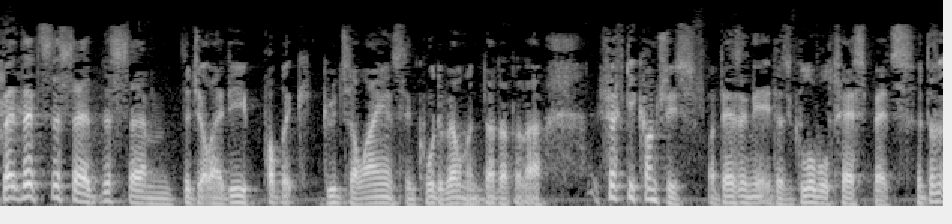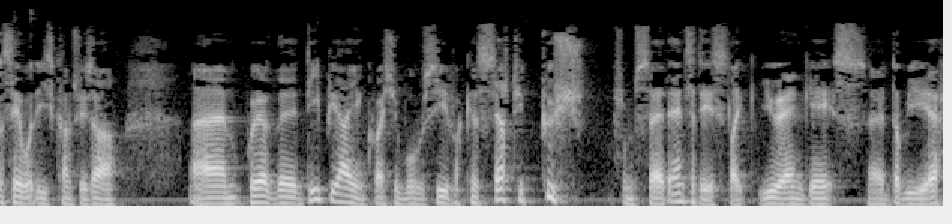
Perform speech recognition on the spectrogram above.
But this this uh, this um, digital ID Public Goods Alliance and co-development da da da da. Fifty countries are designated as global test beds. It doesn't say what these countries are um, where the DPI in question will receive a concerted push from said entities like UN, Gates, uh, WEF.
